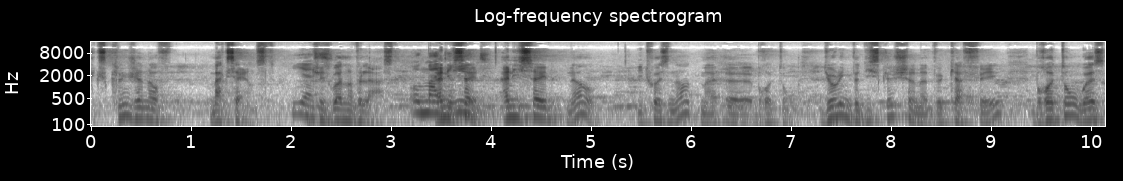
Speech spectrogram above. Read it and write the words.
exclusion of Max Ernst, Yes. which is one of the last? And, he said, and he said, no, it was not Ma- uh, Breton. During the discussion at the cafe, Breton was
